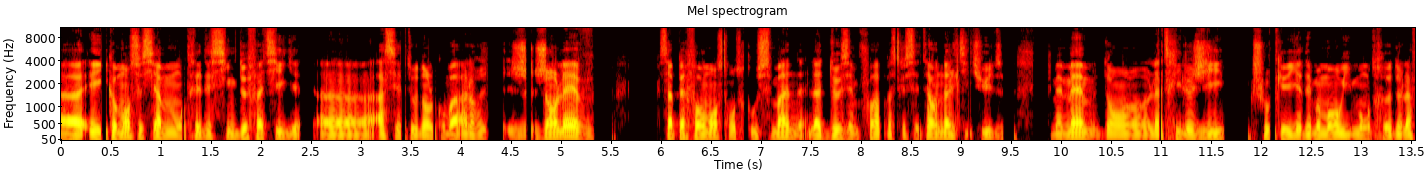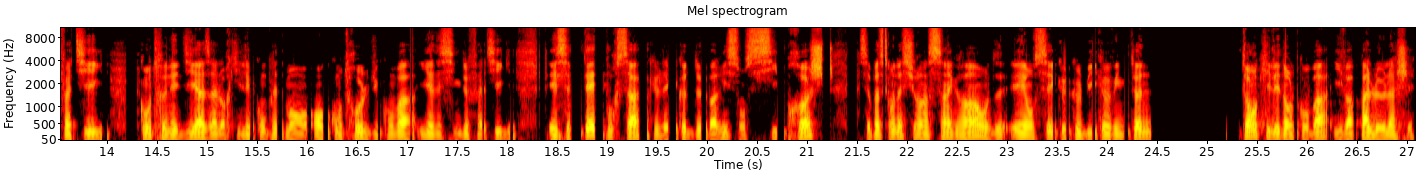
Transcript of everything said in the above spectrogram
et il commence aussi à montrer des signes de fatigue assez tôt dans le combat. Alors j'enlève sa performance contre Ousmane la deuxième fois parce que c'était en altitude, mais même dans la trilogie, je trouve qu'il y a des moments où il montre de la fatigue. Contre Ned Diaz, alors qu'il est complètement en contrôle du combat, il y a des signes de fatigue. Et c'est peut-être pour ça que les codes de Paris sont si proches. C'est parce qu'on est sur un 5 rounds et on sait que Colby Covington, tant qu'il est dans le combat, il va pas le lâcher.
